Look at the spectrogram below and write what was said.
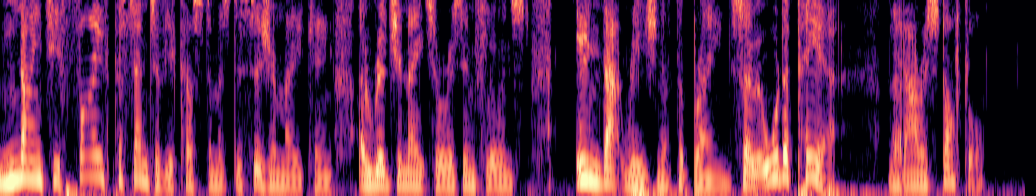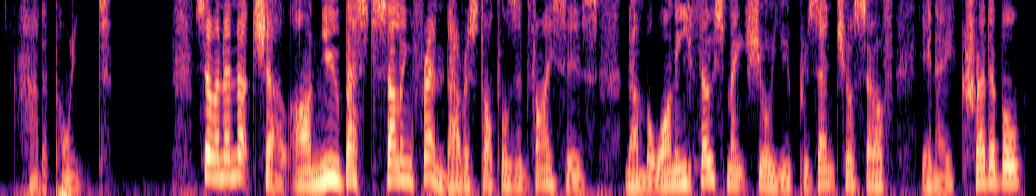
95% of your customers' decision making originates or is influenced in that region of the brain. So it would appear that Aristotle had a point. So, in a nutshell, our new best selling friend Aristotle's advice is number one, ethos, make sure you present yourself in a credible,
